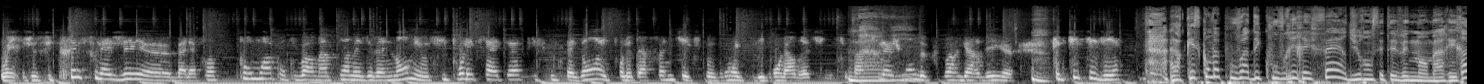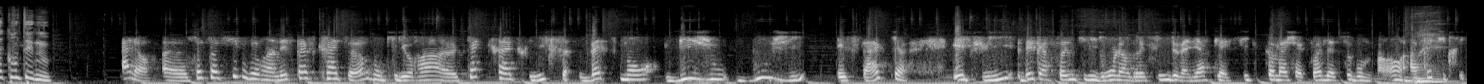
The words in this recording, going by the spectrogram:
Oui, je suis très soulagée euh, bah, à la fois pour moi pour pouvoir maintenir mes événements, mais aussi pour les créateurs qui seront présents et pour les personnes qui exposeront et qui vivront leur dressing. C'est Bah un soulagement de pouvoir garder euh, ce petit plaisir. Alors qu'est-ce qu'on va pouvoir découvrir et faire durant cet événement Marie? Racontez-nous. Alors, euh, cette fois-ci, vous aurez un espace créateur. Donc, il y aura euh, quatre créatrices, vêtements, bijoux, bougies et sacs. Et puis, des personnes qui lideront leur dressing de manière classique, comme à chaque fois, de la seconde main, à Ouais. petit prix.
